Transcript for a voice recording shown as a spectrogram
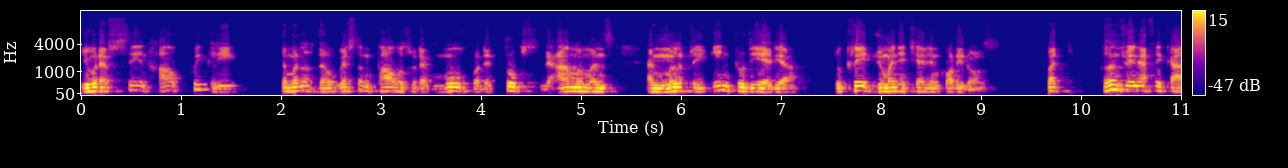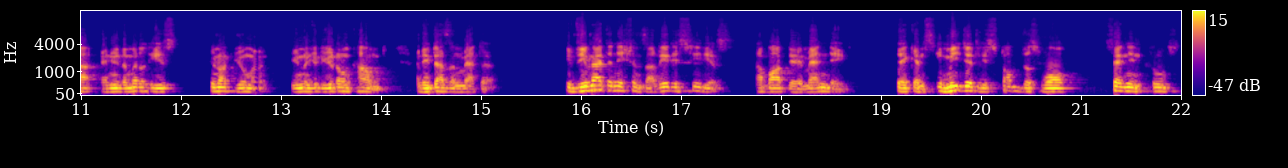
you would have seen how quickly the, middle, the Western powers would have moved with their troops, the armaments, and military into the area to create humanitarian corridors. But since you're in Africa and in the Middle East, you're not human. You know, you, you don't count, and it doesn't matter. If the United Nations are really serious about their mandate, they can immediately stop this war, send in troops,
